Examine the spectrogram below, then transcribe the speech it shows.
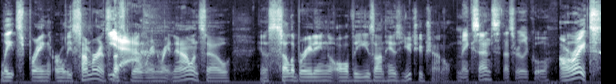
late spring early summer and so that's where we're in right now and so you know celebrating all these on his youtube channel Makes sense. That's really cool. all right.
